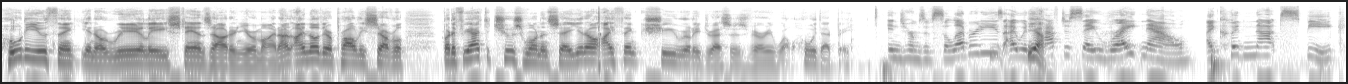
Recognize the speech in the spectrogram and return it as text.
Who do you think you know really stands out in your mind? I, I know there are probably several, but if you had to choose one and say, you know, I think she really dresses very well, who would that be? In terms of celebrities, I would Yeah. have to say right now, I could not speak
